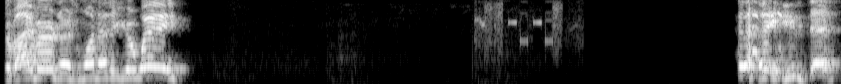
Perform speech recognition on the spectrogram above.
Survivor, there's one headed your way. He's dead.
